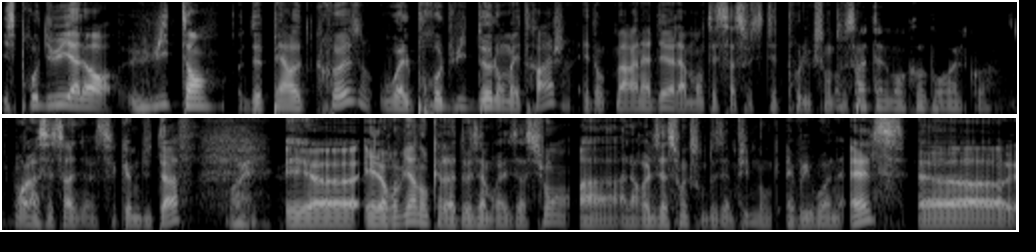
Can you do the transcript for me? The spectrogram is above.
Il se produit alors 8 ans de période creuse où elle produit deux longs métrages. Et donc Marina Day, elle a monté sa société de production, tout Pas ça. tellement creux pour elle, quoi. Voilà, c'est ça, c'est quand même du taf. Ouais. Et, euh, et elle revient donc à la deuxième réalisation, à, à la réalisation avec son deuxième film, donc Everyone Else, euh,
